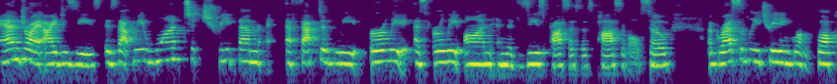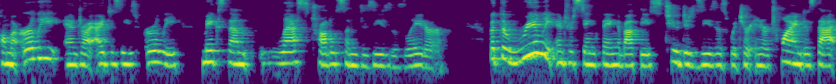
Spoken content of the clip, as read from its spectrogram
and dry eye disease is that we want to treat them effectively early, as early on in the disease process as possible. So, aggressively treating glaucoma early and dry eye disease early makes them less troublesome diseases later. But the really interesting thing about these two diseases, which are intertwined, is that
